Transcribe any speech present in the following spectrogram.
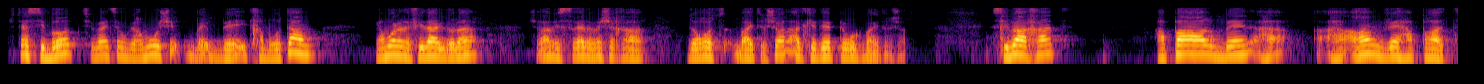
שתי סיבות שבעצם גרמו, בהתחברותם, גרמו לנפילה הגדולה של עם ישראל במשך הדורות בית ראשון, עד כדי פירוק בית ראשון. סיבה אחת, הפער בין העם והפרט.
